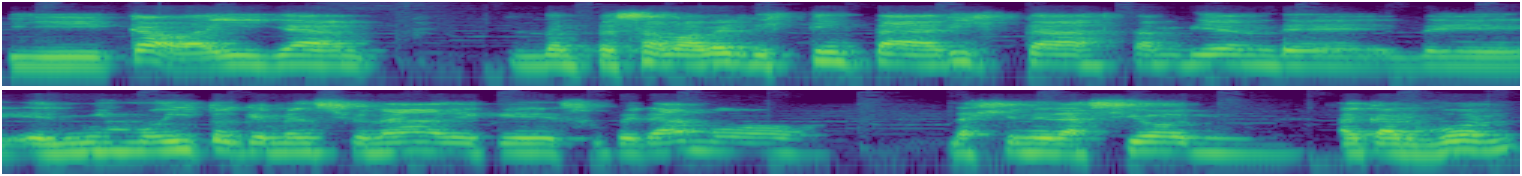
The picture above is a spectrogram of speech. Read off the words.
Y claro, ahí ya empezamos a ver distintas aristas también del de, el mismo hito que mencionaba de que superamos la generación a carbón,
